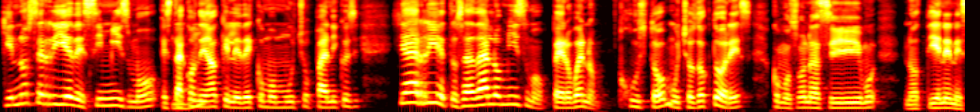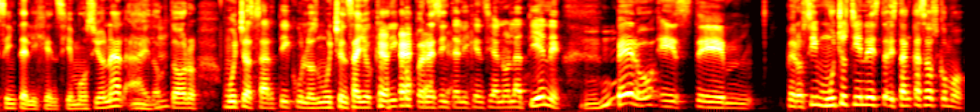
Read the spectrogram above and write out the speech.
quien no se ríe de sí mismo está uh -huh. condenado a que le dé como mucho pánico y decir, ya ríete, o sea, da lo mismo. Pero bueno, justo muchos doctores, como son así, no tienen esa inteligencia emocional. Ay, uh -huh. doctor, muchos artículos, mucho ensayo clínico, pero esa inteligencia no la tiene. Uh -huh. Pero, este, pero sí, muchos tienen esto, están casados como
